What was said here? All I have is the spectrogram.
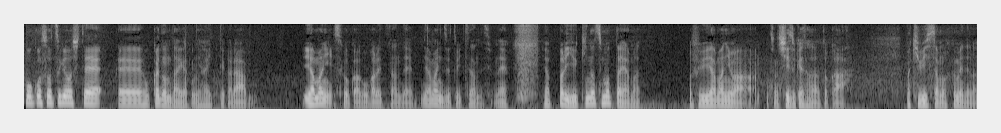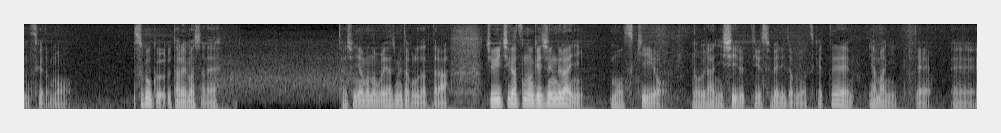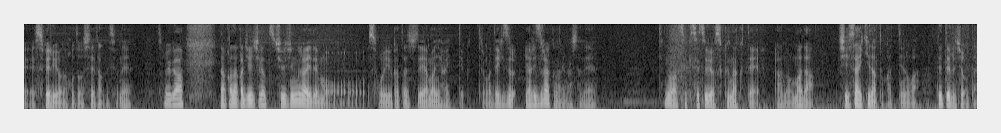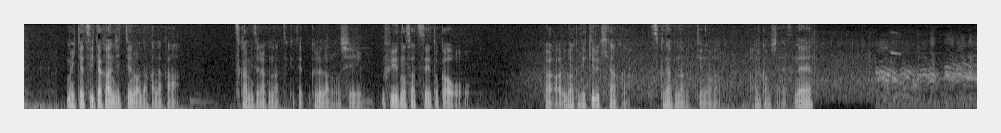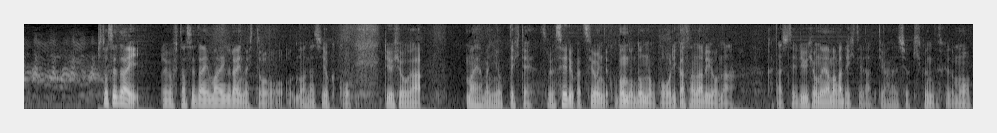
高校卒業して、えー北海道の大学に入ってから山にすごく憧れてたんで山にずっと行ってたんですよね。やっぱり雪の積もった山冬山にはその静けさだとか、まあ、厳しさも含めてなんですけどもすごく打たれましたね。最初に山登り始めた頃だったら11月の下旬ぐらいにもうスキーをの裏にシールっていう滑り止めをつけて山に行って、えー滑るようなことをしてたんですよね。それがなかなか11月中旬ぐらいでもそういう形で山に入っていくっていうのができづらやりづらくなりましたね。っていうのは積雪量少なくてあのまだ小さい木だとかっていうのが出てる状態、まあ、凍てついた感じっていうのはなかなかつかみづらくなってきてくるだろうし冬の撮影とかをがうまくできる期間が少なくなるっていうのはあるかもしれないですね。一世代あるいは二世代前ぐらいの人の話よくこう流氷が前山に寄ってきてそれが勢力が強いんでこうどんどんどんどんこう折り重なるような形で流氷の山ができてたっていう話を聞くんですけども、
